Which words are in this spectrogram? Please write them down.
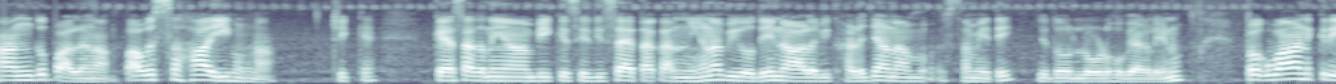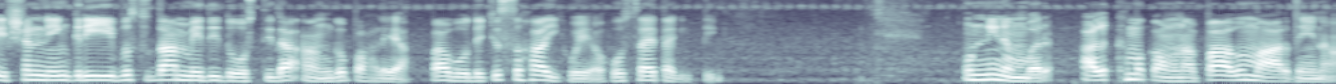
ਅੰਗ ਪਾਲਣਾ। ਭਾਵ ਸਹਾਈ ਹੋਣਾ, ਠੀਕ ਹੈ? ਕਹਿ ਸਕਦੇ ਆ ਵੀ ਕਿਸੇ ਦੀ ਸਹਾਇਤਾ ਕਰਨੀ ਹੈ ਨਾ ਵੀ ਉਹਦੇ ਨਾਲ ਵੀ ਖੜ ਜਾਣਾ ਸਮੇਂ ਤੇ, ਜਦੋਂ ਲੋੜ ਹੋਵੇ ਅਗਲੇ ਨੂੰ। ਭਗਵਾਨ ਕ੍ਰਿਸ਼ਨ ਨੇ ਗਰੀਬ ਸੁਦਾਮੇ ਦੀ ਦੋਸਤੀ ਦਾ ਅੰਗ ਪਾਲਿਆ, ਭਾਵ ਉਹਦੇ ਚ ਸਹਾਈ ਹੋਇਆ, ਉਹ ਸਹਾਇਤਾ ਕੀਤੀ। 19 ਨੰਬਰ, ਅਲਖ ਮਕਾਉਣਾ, ਭਾਵ ਮਾਰ ਦੇਣਾ,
